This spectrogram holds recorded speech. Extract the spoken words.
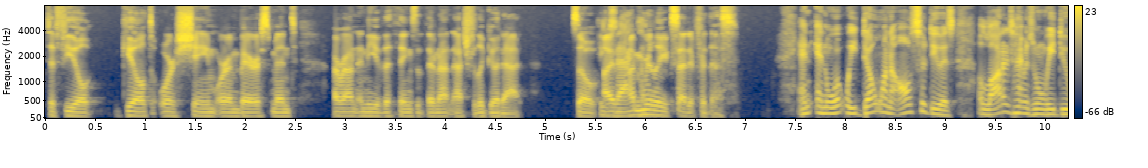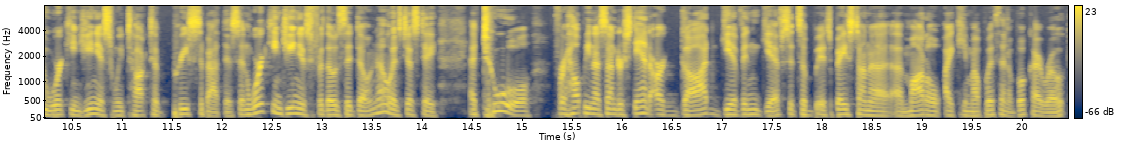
to feel guilt or shame or embarrassment around any of the things that they're not naturally good at. So exactly. I, I'm really excited for this. And and what we don't want to also do is a lot of times when we do working genius and we talk to priests about this, and working genius for those that don't know is just a, a tool for helping us understand our God given gifts. It's a it's based on a, a model I came up with in a book I wrote,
